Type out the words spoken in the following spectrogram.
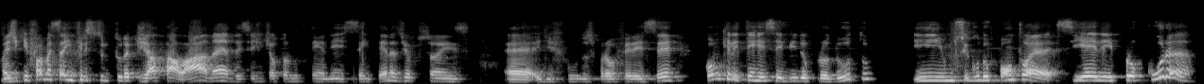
mas de que forma essa infraestrutura que já está lá, né? Desse agente autônomo que tem ali centenas de opções é, de fundos para oferecer, como que ele tem recebido o produto e um segundo ponto é se ele procura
